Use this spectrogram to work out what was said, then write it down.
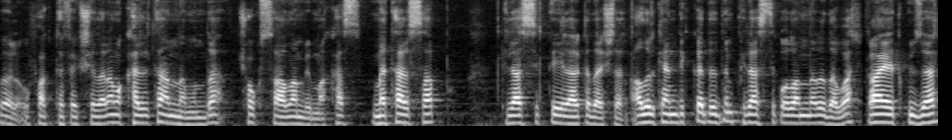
Böyle ufak tefek şeyler ama kalite anlamında çok sağlam bir makas. Metal sap, plastik değil arkadaşlar. Alırken dikkat edin plastik olanları da var. Gayet güzel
